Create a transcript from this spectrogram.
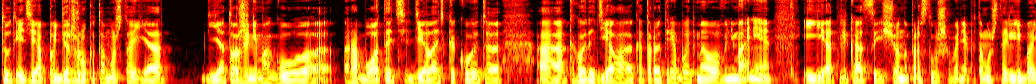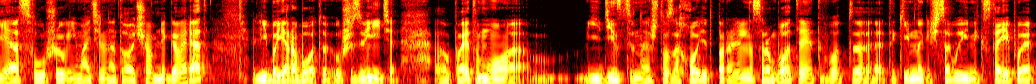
Тут я тебя поддержу, потому что я я тоже не могу работать, делать какое-то а, какое дело, которое требует моего внимания, и отвлекаться еще на прослушивание, потому что либо я слушаю внимательно то, о чем мне говорят, либо я работаю, уж извините. Поэтому единственное, что заходит параллельно с работой, это вот э, такие многочасовые микстейпы,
